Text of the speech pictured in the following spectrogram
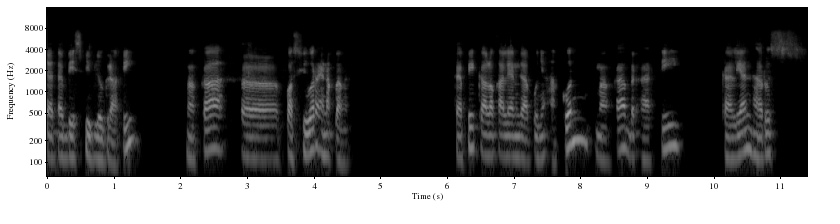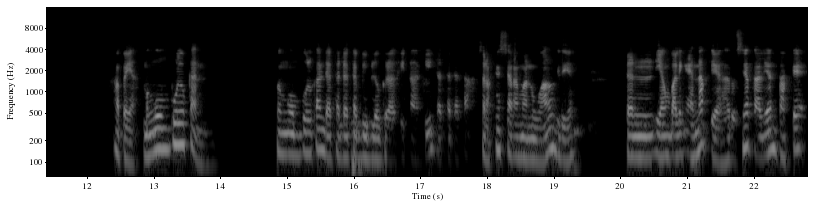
database bibliografi, maka eh, viewer enak banget. Tapi kalau kalian nggak punya akun, maka berarti kalian harus apa ya mengumpulkan mengumpulkan data-data bibliografi tadi, data-data abstraknya secara manual gitu ya. Dan yang paling enak ya harusnya kalian pakai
